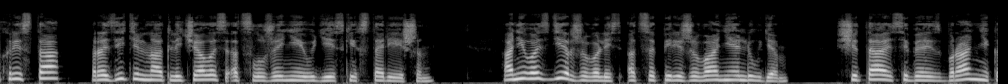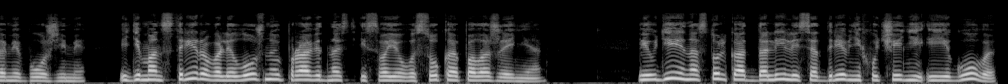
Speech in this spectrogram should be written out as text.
Христа разительно отличалось от служения иудейских старейшин. Они воздерживались от сопереживания людям, считая себя избранниками Божьими, и демонстрировали ложную праведность и свое высокое положение – Иудеи настолько отдалились от древних учений Иеговы,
